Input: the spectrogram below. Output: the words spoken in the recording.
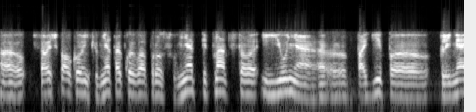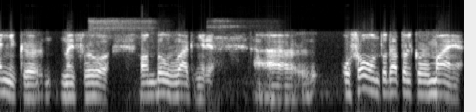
Э, товарищ полковник, у меня такой вопрос. У меня 15 июня э, погиб племянник на СВО. Он был в Вагнере. Ушел он туда только в мае.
